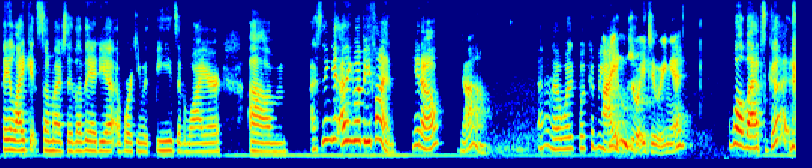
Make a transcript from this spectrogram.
they like it so much they love the idea of working with beads and wire um i think i think it would be fun you know? Yeah. I don't know what what could we do? i enjoy doing it. Well that's good.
